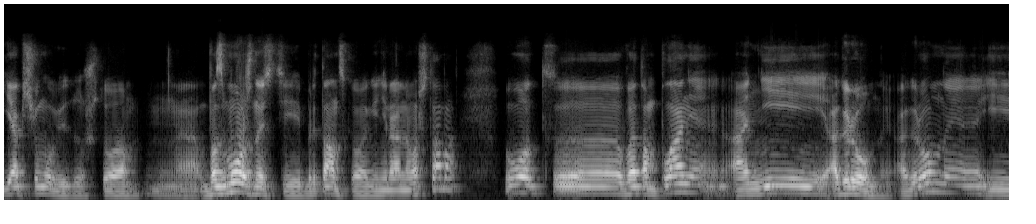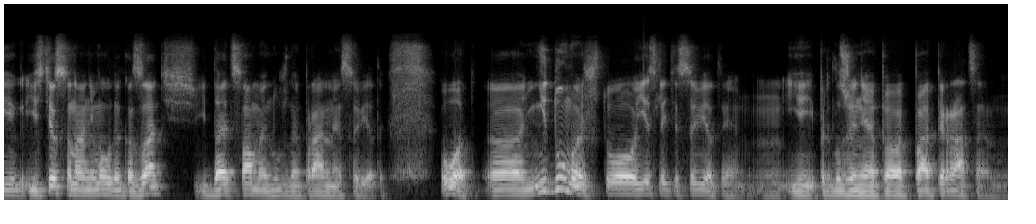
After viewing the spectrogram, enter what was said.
я к чему веду, что возможности британского генерального штаба вот э, в этом плане они огромные, огромные, и, естественно, они могут доказать и дать самые нужные, правильные советы. Вот. Э, не думаю, что если эти советы и предложения по, по операциям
